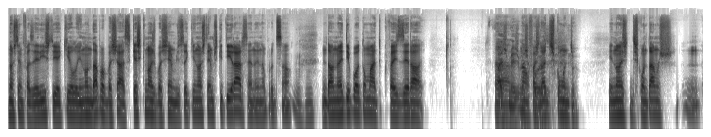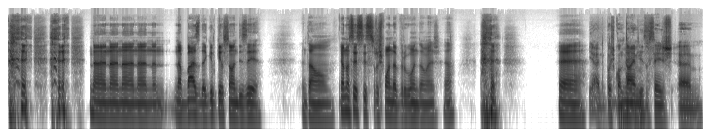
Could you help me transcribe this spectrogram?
nós temos que fazer isto e aquilo e não dá para baixar. Se queres que nós baixemos isso aqui, nós temos que tirar cenas na produção. Então, não é tipo automático que vais dizer, ah, Faz ah, mesmo não, as faz lá coisas. desconto. E nós descontarmos na, na, na, na, na, base daquilo que eles estão a dizer. Então, eu não sei se isso responde à pergunta, mas. É, é Yeah, depois com o time, vocês, um,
